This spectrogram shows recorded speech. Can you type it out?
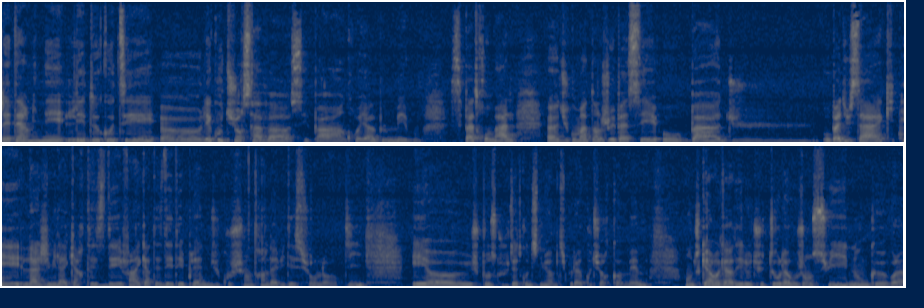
J'ai terminé les deux côtés. Euh, les coutures, ça va, c'est pas incroyable, mais bon, c'est pas trop mal. Euh, du coup, maintenant, je vais passer au bas du, au bas du sac. Et là, j'ai mis la carte SD, enfin, la carte SD était pleine, du coup, je suis en train de la vider sur l'ordi. Et euh, je pense que je vais peut-être continuer un petit peu la couture quand même. En tout cas, regardez le tuto là où j'en suis. Donc voilà,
